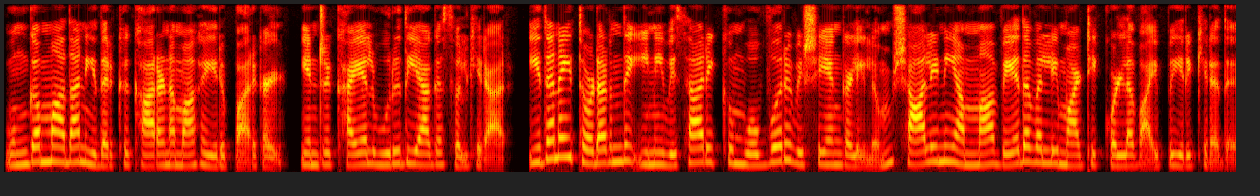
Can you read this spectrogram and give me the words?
உங்கம்மா தான் இதற்கு காரணமாக இருப்பார்கள் என்று கயல் உறுதியாக சொல்கிறார். இதனைத் தொடர்ந்து இனி விசாரிக்கும் ஒவ்வொரு விஷயங்களிலும் ஷாலினி அம்மா வேதவல்லி மாட்டிக்கொள்ள வாய்ப்பு இருக்கிறது.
